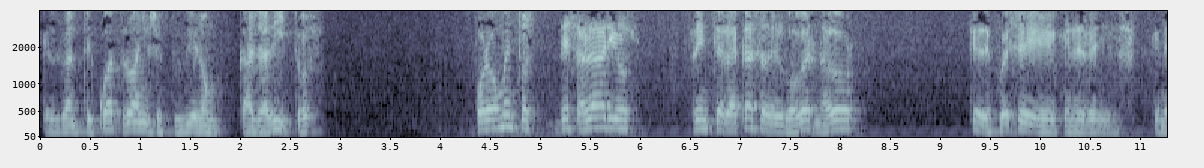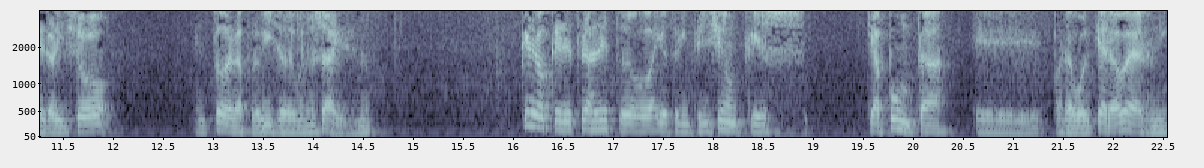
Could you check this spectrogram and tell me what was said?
que durante cuatro años estuvieron calladitos por aumentos de salarios frente a la casa del gobernador, que después se generalizó en toda la provincia de Buenos Aires, ¿no? Creo que detrás de esto hay otra intención que es que apunta eh, para voltear a Bernie,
